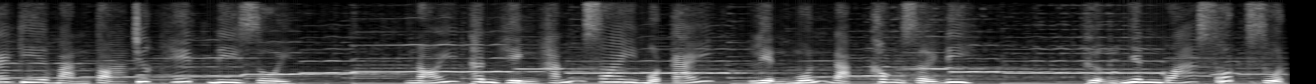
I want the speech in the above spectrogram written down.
Cái kia bản tỏa trước hết đi rồi. Nói thân hình hắn xoay một cái, Liền muốn đạp không rời đi. Thượng nhân quá sốt ruột.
